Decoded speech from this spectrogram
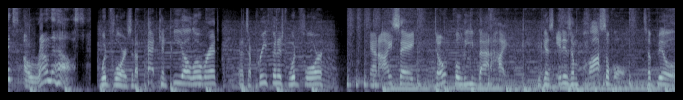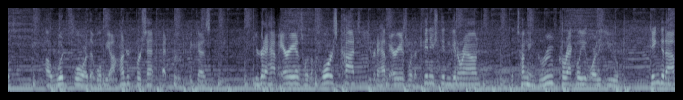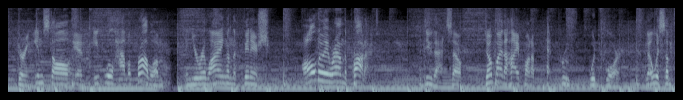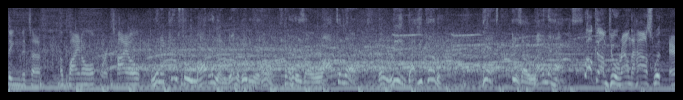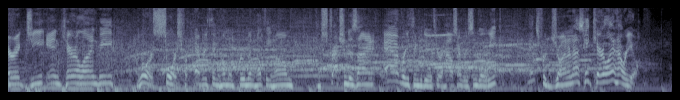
It's around the house. wood floors that a pet can pee all over it, and it's a pre-finished wood floor. And I say, don't believe that hype because it is impossible to build a wood floor that will be 100% pet proof because you're going to have areas where the floor's cut, you're going to have areas where the finish didn't get around the tongue and groove correctly, or that you dinged it up during install and it will have a problem and you're relying on the finish all the way around the product to do that. So don't buy the hype on a pet proof wood floor. Go with something that's a, a vinyl or a tile. When it comes to remodeling and renovating your home, there is a lot to know, but we've got you covered. This is Around the House. Welcome to Around the House with Eric G and Caroline B, your source for everything home improvement, healthy home, construction design, everything to do with your house every single week. Thanks for joining us. Hey, Caroline, how are you?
